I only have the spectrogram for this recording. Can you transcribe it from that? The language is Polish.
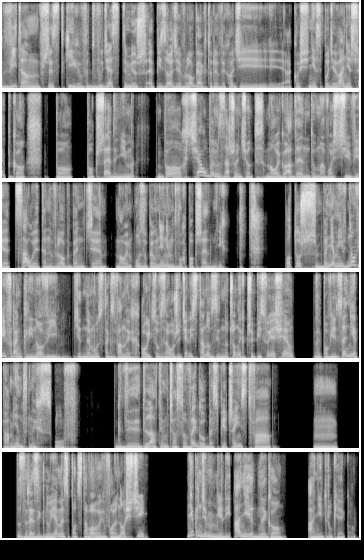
Witam wszystkich w 20 już epizodzie vloga, który wychodzi jakoś niespodziewanie szybko po poprzednim, bo chciałbym zacząć od małego addendum, a właściwie cały ten vlog będzie małym uzupełnieniem dwóch poprzednich. Otóż Benjaminowi Franklinowi, jednemu z tak zwanych ojców założycieli Stanów Zjednoczonych, przypisuje się wypowiedzenie pamiętnych słów. Gdy dla tymczasowego bezpieczeństwa mm, zrezygnujemy z podstawowych wolności, nie będziemy mieli ani jednego, ani drugiego.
